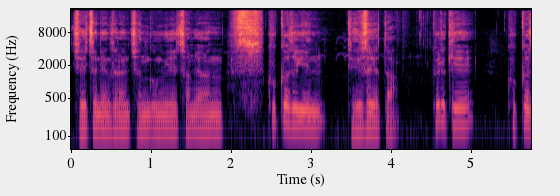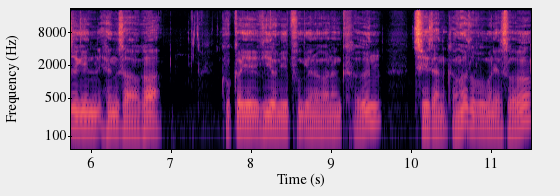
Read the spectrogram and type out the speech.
제천 행사는 전 국민이 참여하는 국가적인 대사였다. 그렇게 국가적인 행사가 국가의 위험이 풍겨나가는 큰 재단 강화도 부근에서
